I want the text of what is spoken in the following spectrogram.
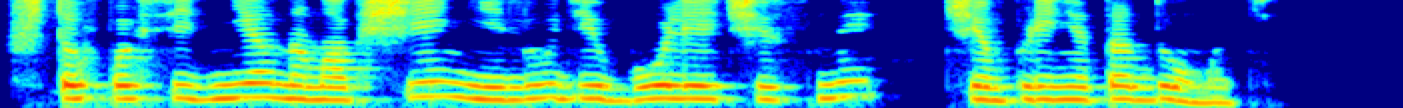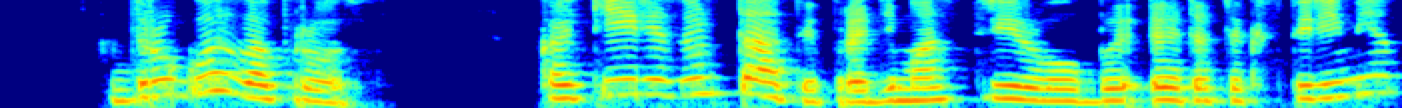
что в повседневном общении люди более честны, чем принято думать. Другой вопрос. Какие результаты продемонстрировал бы этот эксперимент,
